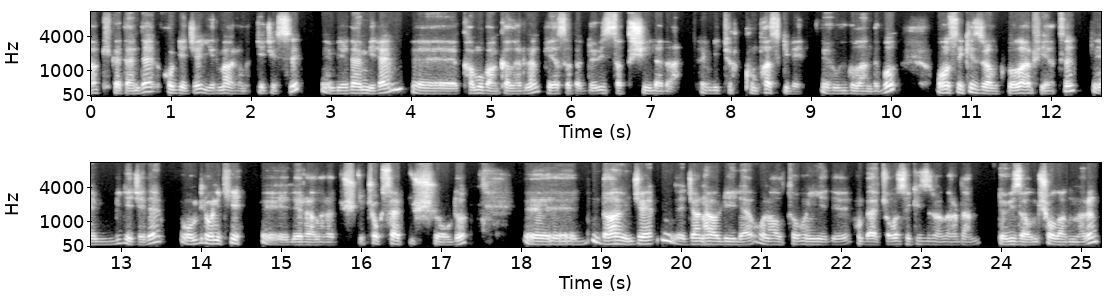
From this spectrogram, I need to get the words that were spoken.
hakikaten de o gece 20 Aralık gecesi e, birdenbire kamu bankalarının piyasada döviz satışıyla da bir tür kumpas gibi uygulandı bu. 18 liralık dolar fiyatı bir gecede 11-12 e, liralara düştü. Çok sert düşüş oldu. Daha önce Can Havli ile 16, 17, belki 18 liralardan döviz almış olanların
